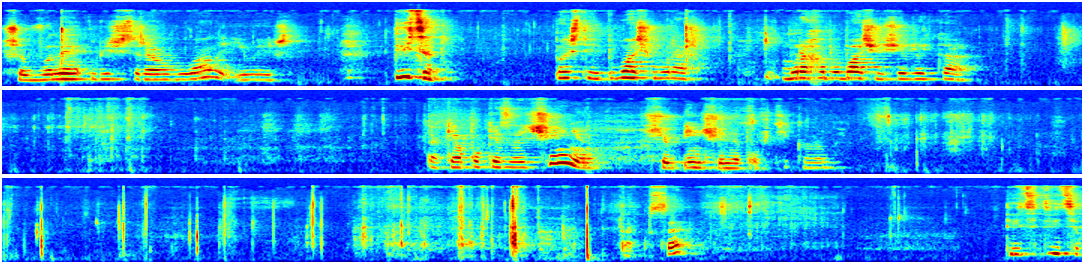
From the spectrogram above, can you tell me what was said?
щоб вони більш зреагували і вийшли. Дивіться! Бачите, він побачив мураху. Мураха побачив черв'яка. Так, я поки зачиню, щоб інші не повтікали. Так, все. Дивіться, дивіться.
